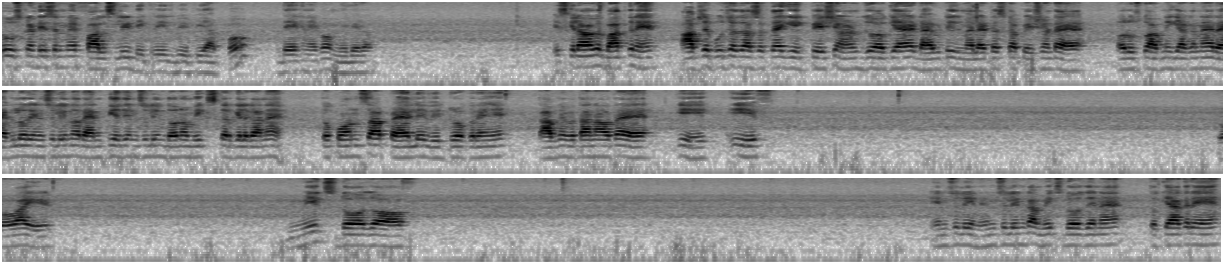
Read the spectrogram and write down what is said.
उस कंडीशन में फॉल्सली डिक्रीज बीपी आपको देखने को मिलेगा। इसके अलावा अगर बात करें, आपसे पूछा जा सकता है कि एक पेशेंट जो क्या है डायबिटीज़ मेलाइटिस का पेशेंट है और उसको आपने क्या करना है रेगुलर इंसुलिन और एनपीएच इंसुलिन दोनों मिक्स करके लगाना है तो कौन सा पहले विदड्रॉ करेंगे? तो आपने बताना होता है कि if provide mix dose of insulin insulin का मिक्स डोज देना है तो क्या करें?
